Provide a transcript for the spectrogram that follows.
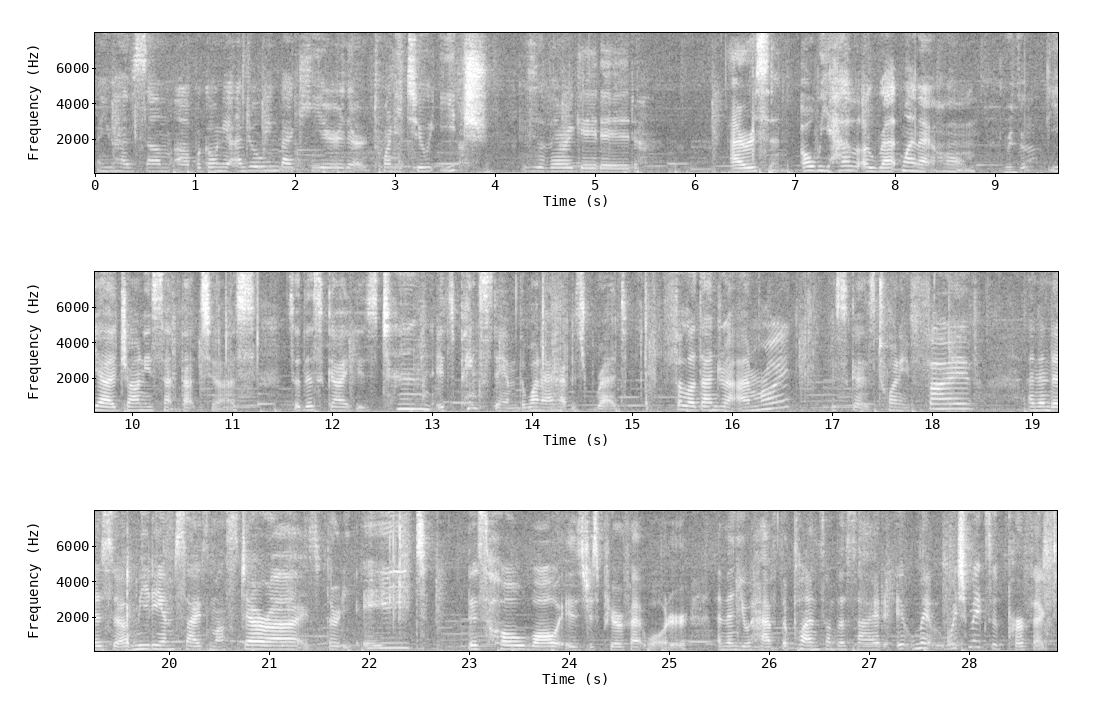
And you have some uh, begonia angel wing back here. They're 22 each. This is a variegated Arison. Oh, we have a red one at home. We do? Yeah, Johnny sent that to us. So this guy is 10. It's pink stem. The one I have is red. Philodendron amroid. This guy is 25. And then there's a medium-sized monstera. It's 38. This whole wall is just purified water, and then you have the plants on the side, it which makes it perfect,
